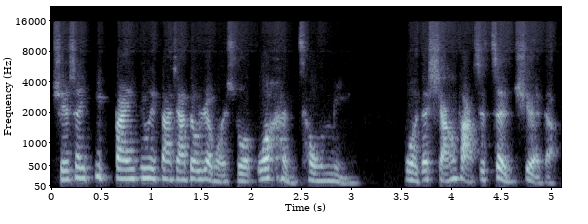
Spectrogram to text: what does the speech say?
学生一般，因为大家都认为说我很聪明，我的想法是正确的，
